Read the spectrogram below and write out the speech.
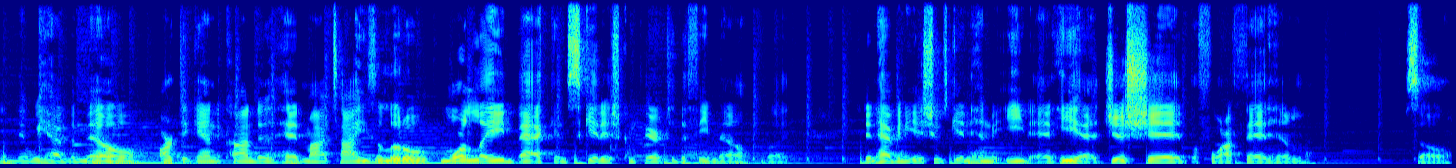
And then we have the male Arctic Anaconda het Mai Tai. He's a little more laid back and skittish compared to the female, but didn't have any issues getting him to eat, and he had just shed before I fed him. So,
